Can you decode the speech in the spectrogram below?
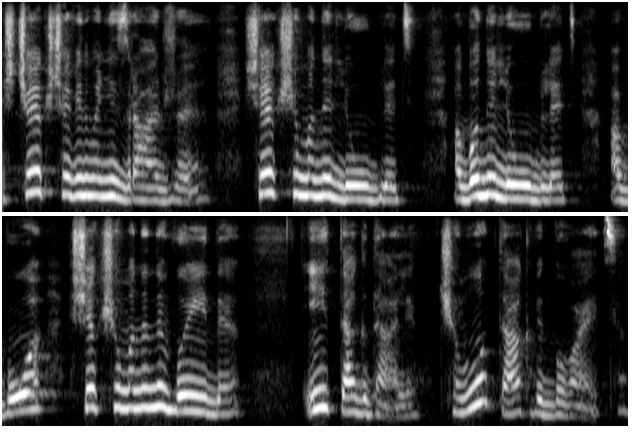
Що, якщо він мені зраджує? Що, якщо мене люблять або не люблять? Або що, якщо мене не вийде? І так далі. Чому так відбувається?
